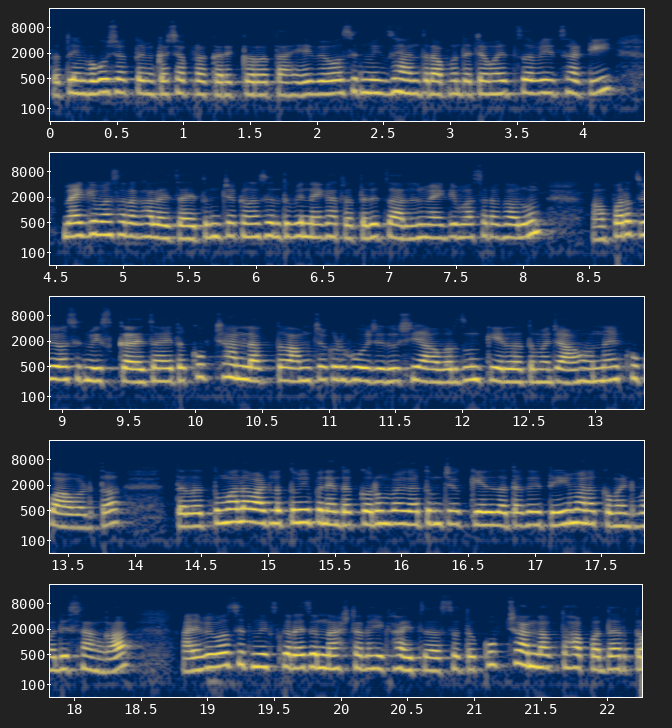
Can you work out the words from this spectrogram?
तर तुम्ही बघू शकता मी कशा प्रकारे करत आहे. व्यवस्थित मिक्स झाल्यानंतर आपण त्याच्यामध्ये चवीसाठी मॅगी मसाला घालायचा आहे. तुमच्याकडे नसेल तुम्ही नाही घातला तरी चालेल. मॅगी मसाला घालून परत व्यवस्थित मिक्स करायचा आहे. तर खूप छान लागतं. आमच्याकडे होळीच्या दिवशी आवर्जून केलं जातं माझ्या आहोंनाही खूप आवडतं. तर तुम्हाला वाटलं तुम्ही पण एकदा करून बघा. तुमच्या केलं जातं का तेही मला कमेंटमध्ये सांगा. आणि व्यवस्थित मिक्स करायचं नाश्त्यालाही खायचं असतं तर खूप छान लागतो हा पदार्थ.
